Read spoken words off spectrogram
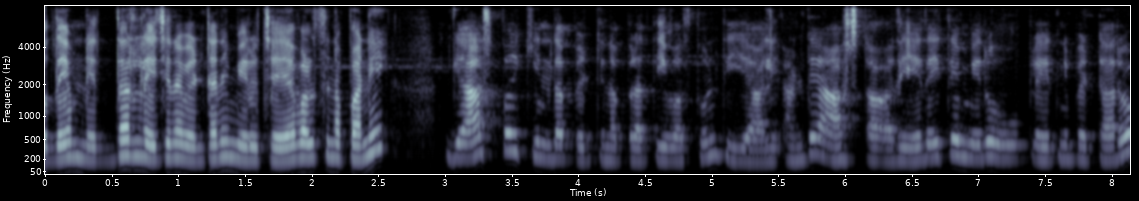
ఉదయం నిద్ర లేచిన వెంటనే మీరు చేయవలసిన పని గ్యాస్ పొయ్యి కింద పెట్టిన ప్రతి వస్తువుని తీయాలి. అంటే ఆ అది ఏదైతే మీరు ప్లేట్‌ని పెట్టారో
